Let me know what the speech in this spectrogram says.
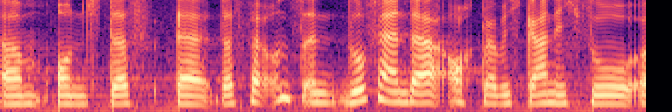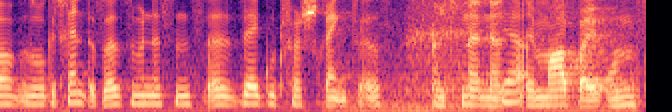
Ähm, und dass äh, das bei uns insofern da auch, glaube ich, gar nicht so, äh, so getrennt ist, oder zumindest äh, sehr gut verschränkt ist. Ich nenne es ja. immer, bei uns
